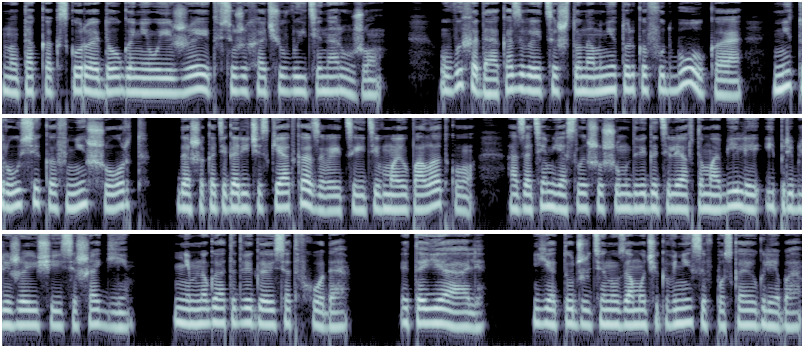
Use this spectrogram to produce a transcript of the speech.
но так как скорая долго не уезжает, все же хочу выйти наружу. У выхода оказывается, что на мне только футболка, ни трусиков, ни шорт. Даша категорически отказывается идти в мою палатку, а затем я слышу шум двигателя автомобиля и приближающиеся шаги. Немного отодвигаюсь от входа. «Это я, Аль». Я тут же тяну замочек вниз и впускаю Глеба.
